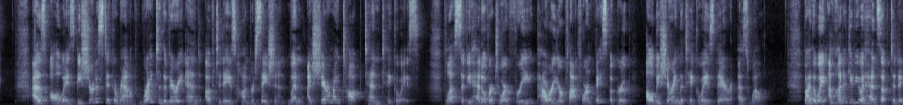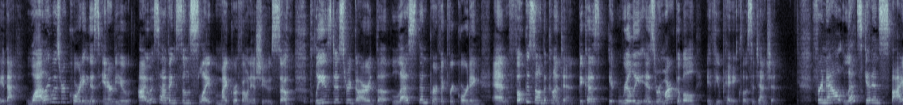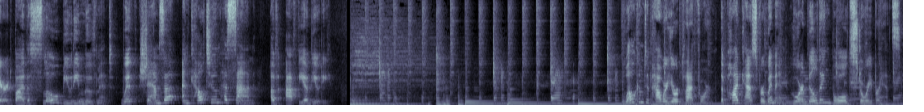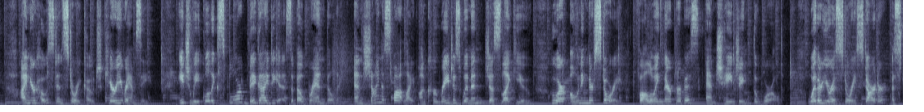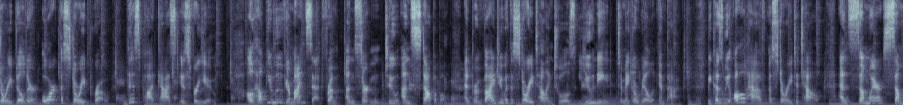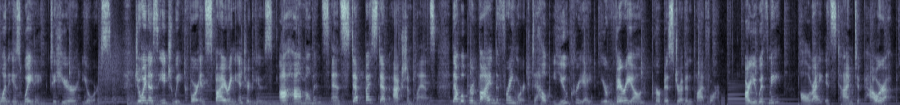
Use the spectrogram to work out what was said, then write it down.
As always, be sure to stick around right to the very end of today's conversation when I share my top 10 takeaways. Plus, if you head over to our free Power Your Platform Facebook group, I'll be sharing the takeaways there as well. By the way, I want to give you a heads up today that while I was recording this interview, I was having some slight microphone issues. So please disregard the less than perfect recording and focus on the content because it really is remarkable if you pay close attention. For now, let's get inspired by the slow beauty movement with Shamsa and Kaltoum Hassan of Afia Beauty. Welcome to Power Your Platform, the podcast for women who are building bold story brands. I'm your host and story coach, Carrie Ramsey. Each week, we'll explore big ideas about brand building and shine a spotlight on courageous women just like you who are owning their story, following their purpose, and changing the world. Whether you're a story starter, a story builder, or a story pro, this podcast is for you. I'll help you move your mindset from uncertain to unstoppable and provide you with the storytelling tools you need to make a real impact. Because we all have a story to tell, and somewhere someone is waiting to hear yours. Join us each week for inspiring interviews, aha moments, and step by step action plans that will provide the framework to help you create your very own purpose driven platform. Are you with me? All right, it's time to power up.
